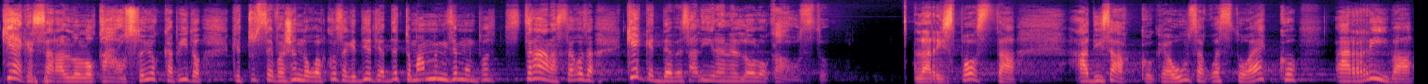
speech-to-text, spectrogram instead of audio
chi è che sarà all'olocausto? Io ho capito che tu stai facendo qualcosa che Dio ti ha detto, ma a me mi sembra un po' strana sta cosa. Chi è che deve salire nell'olocausto? La risposta ad Isacco che usa questo ecco arriva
